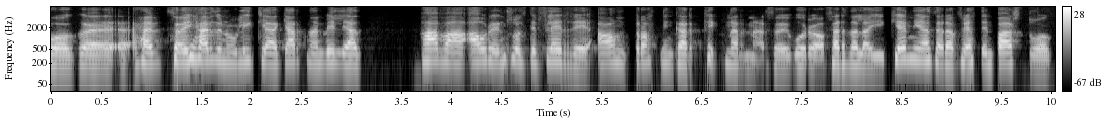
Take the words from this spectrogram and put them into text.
og uh, hef, þau hefðu nú líklega gerðnan viljað hafa árein svolítið fleiri án drottningar tignarinnar. Þau voru á ferðalagi í Kenya þegar fréttin barst og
